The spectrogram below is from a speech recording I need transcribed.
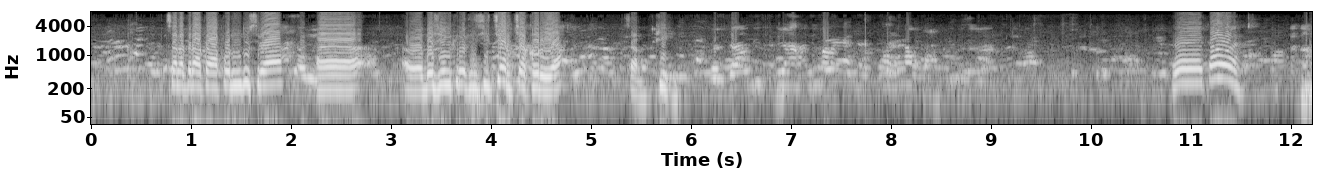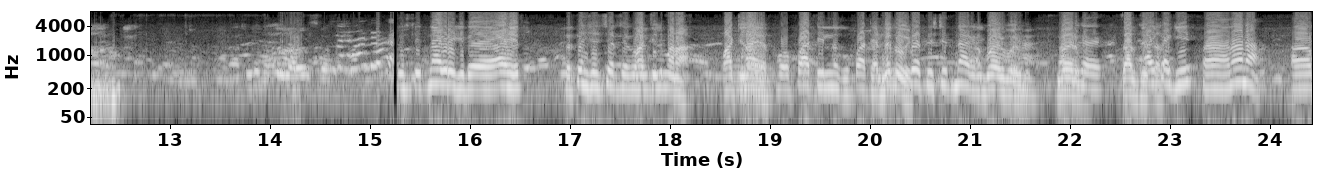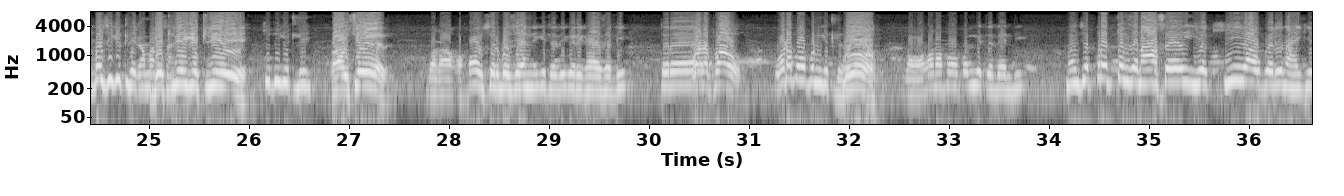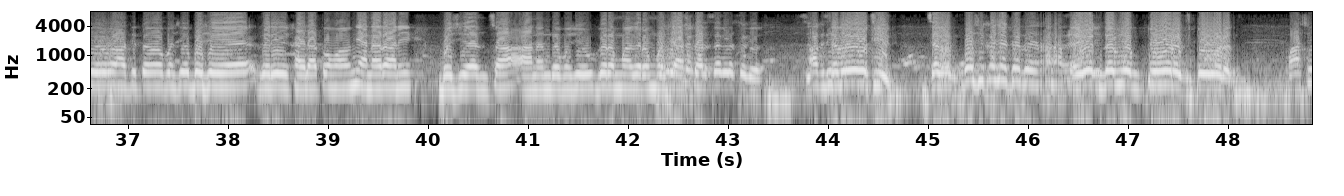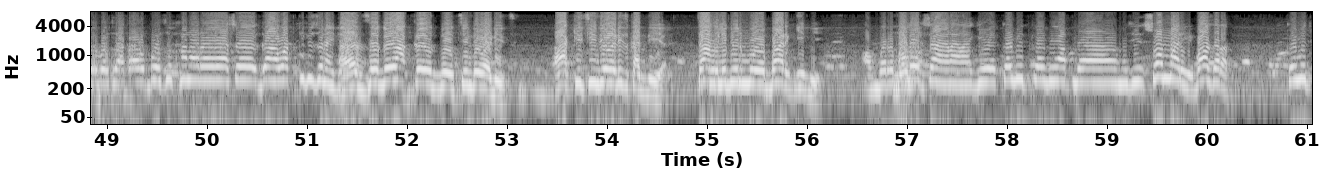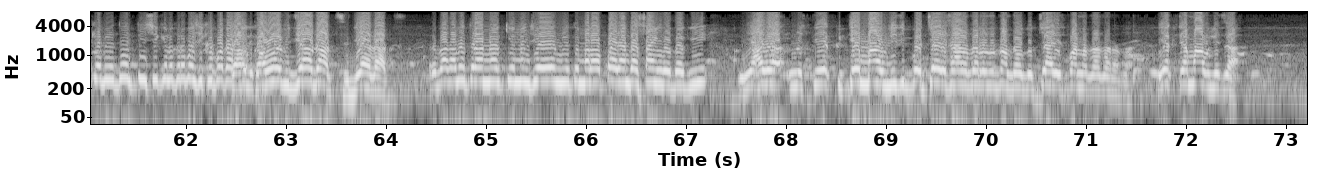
चला तर आता आपण दुसऱ्या अं, भजी विक्रेत्याशी चर्चा करूया. चला ठीक आहे. काय नागरिक इथं आहेत तर त्यांच्याशी चर्चा करू. पाटील म्हणा. पाटील नाही, आहेत. प- पाटील नको पाटील नको. होय? प्रतिष्ठित नागरिक. बर, बर, हा. बर? चालतंय, ऐका की अं, ना ना अं, भजी घेतली का मला घेतली घेतली. सांग. किती घेतली? पावशेर. बघा पावशेर भजी यांनी घेतली घरी खायसाठी. तर अं, वडापाव. वडापाव पण घेतलं हो. बघा वडापाव पण घेतले त्यांनी. म्हणजे प्रत्येक जण असं एक ही गावकरी नाही की बाबा तिथं म्हणजे भजे घरी खायला तो नेणार आणि भजीयांचा आनंद म्हणजे गरम गरम भजी असतात. सगळं सगळं. अगदी. सगळं व्यवस्थित. सगळं. भजी कशा एकदम एक प्युअरच प्युअरच पाचशे भजी आता भजी खाणार आहे असं गावात किती जण आहेत? आज सगळं अख्खं चिंदेवाडीच. आखी चिंदेवाडीच खाती चांगली बी आणि बारकी बी. बरं मला एक सांगणार की कमीत कमी आपल्या म्हणजे सोमवारी बाजारात कमीत कमी दोन तीनशे किलो तर भजी खपत असतील. कवा ज्यादाच ज्यादाच. तर बघा मित्रांनो की म्हणजे मी तुम्हाला पहिल्यांदा सांगितलं होतं की आज नुसते एकट्या माऊलीची चाळीस हजाराचा धंदा होतो चाळीस पन्नास हजाराचा. एकट्या माऊलीचा.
